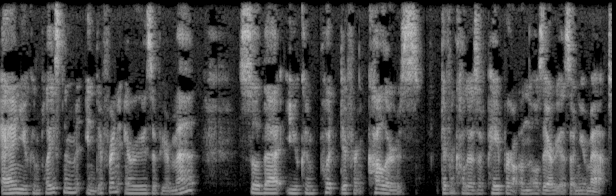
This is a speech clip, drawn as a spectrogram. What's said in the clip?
And you can place them in different areas of your mat so that you can put different colors different colors of paper on those areas on your mat.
